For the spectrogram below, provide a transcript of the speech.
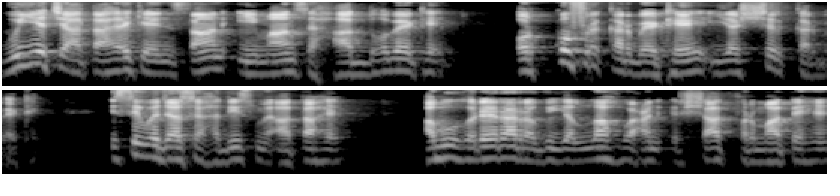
وہ یہ چاہتا ہے کہ انسان ایمان سے ہاتھ دھو بیٹھے اور کفر کر بیٹھے یا شرک کر بیٹھے۔ اسی وجہ سے حدیث میں آتا ہے، ابو حریرہ رضی اللہ عنہ ارشاد فرماتے ہیں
